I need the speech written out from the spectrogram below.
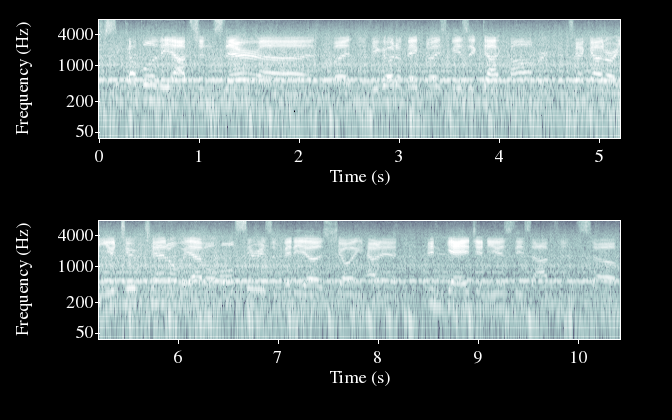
Just a couple of the options there. Uh, but if you go to makenoisemusic.com or check out our YouTube channel, we have a whole series of videos showing how to engage and use these options. So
